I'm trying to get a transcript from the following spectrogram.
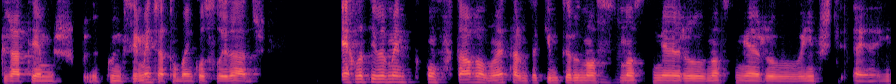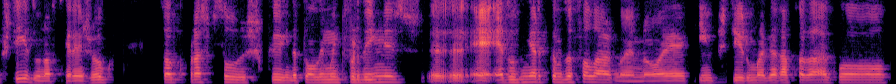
que já temos conhecimento, já estão bem consolidados, é relativamente confortável, não é? Estarmos aqui a meter o nosso, uhum. nosso dinheiro, nosso dinheiro investi é, investido, o nosso dinheiro em jogo, só que para as pessoas que ainda estão ali muito verdinhas, é, é do dinheiro que estamos a falar, não é? Não é que investir uma garrafa de água ou,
